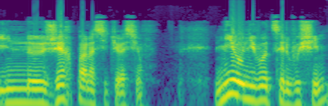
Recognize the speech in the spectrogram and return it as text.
Il ne gère pas la situation, ni au niveau de ses levushim,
